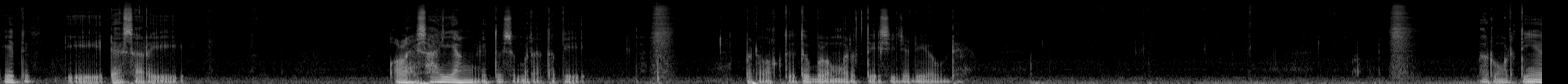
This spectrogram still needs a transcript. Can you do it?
itu didasari oleh sayang itu sebenarnya tapi pada waktu itu belum ngerti sih jadi ya udah. Baru ngertinya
